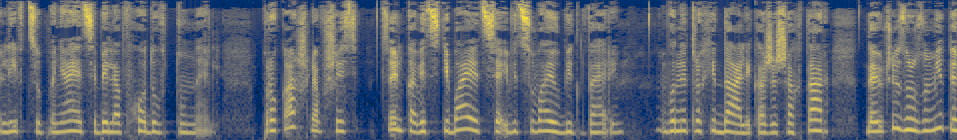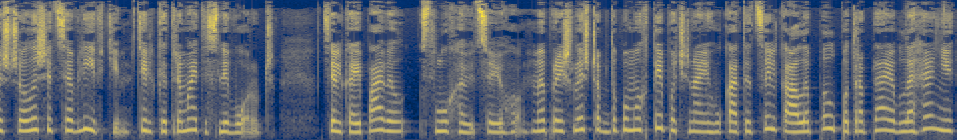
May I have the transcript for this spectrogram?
Ліфт зупиняється біля входу в тунель. Прокашлявшись, цилька відстібається і відсуває у бік двері. Вони трохи далі, каже Шахтар, даючи зрозуміти, що лишиться в ліфті, тільки тримайтесь ліворуч. Цилька і Павел слухаються його. Ми прийшли, щоб допомогти, починає гукати цилька, але пил потрапляє в легені,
